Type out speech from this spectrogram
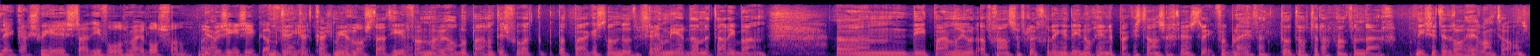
Nee, Kashmir staat hier volgens mij los van. Maar Ja. misschien zie ik dat Ik denk dat. Kashmir los staat hiervan, maar wel bepalend is voor wat, wat Pakistan doet. Veel meer dan de Taliban. Ehm, die paar miljoen Afghaanse vluchtelingen die nog in de Pakistanse grensstreek verblijven, tot op de dag van vandaag, die zitten er al heel lang trouwens,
